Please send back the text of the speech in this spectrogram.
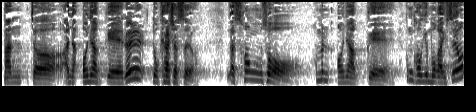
만, 저, 언약궤를 놓게 하셨어요. 그러니까 성소 하면 언약궤. 그럼 거기 뭐가 있어요?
